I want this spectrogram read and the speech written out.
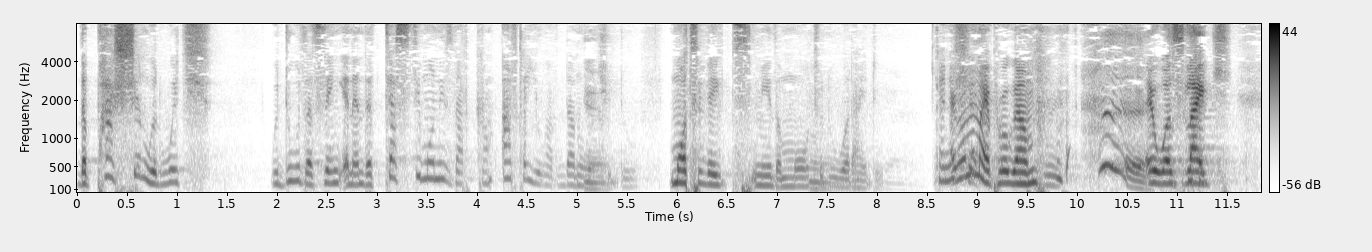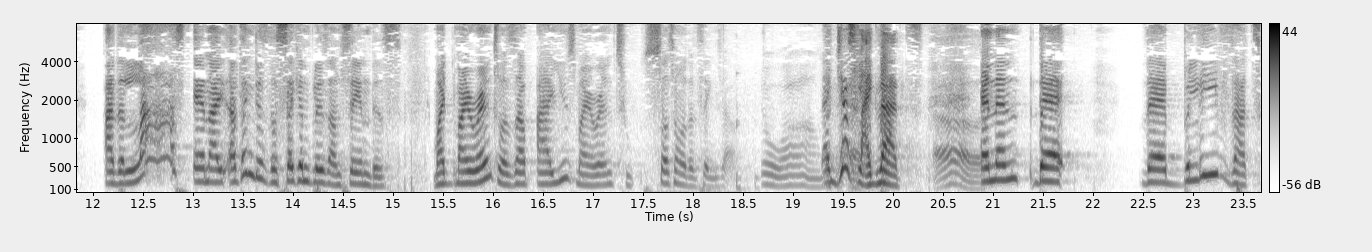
the passion with which we do the thing, and then the testimonies that come after you have done Yeah. what you do motivates me the more to do mm. what I do. Can I you remember share- my program. it was like at the last, and I, I think this is the second place I'm saying this. My, my rent was up. I used my rent to sort some of the things out. Oh wow. Like just like that. Ah. And then the, the belief that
